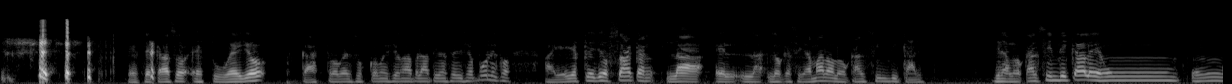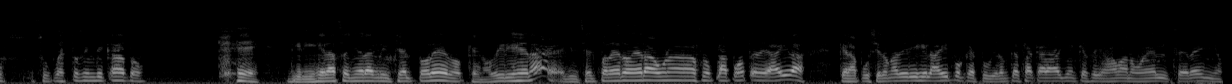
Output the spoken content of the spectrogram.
Ese caso estuve yo, Castro versus Comisión Apelativa de Servicio Público. Ahí ellos que ellos sacan la, el, la, lo que se llama la local sindical. Y la local sindical es un, un supuesto sindicato que dirige la señora Grichel Toledo, que no dirige nada. Grichel Toledo era una soplapote de Aida que la pusieron a dirigir ahí porque tuvieron que sacar a alguien que se llamaba Noel Cedeño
